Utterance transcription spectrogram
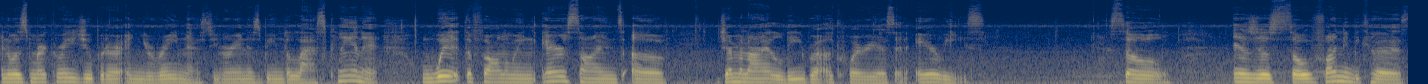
And it was Mercury, Jupiter, and Uranus. Uranus being the last planet with the following air signs of Gemini, Libra, Aquarius, and Aries. So it's just so funny because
